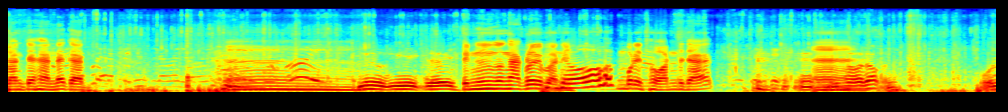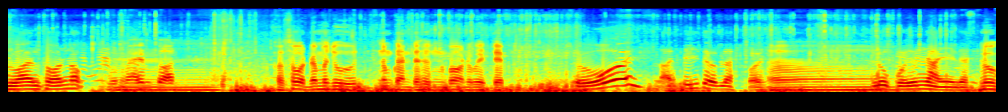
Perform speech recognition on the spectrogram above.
หลังจากหันแล้วก็ เอ่อนึกงีกเลยเป็นงือก็งักเลยบัดนี้โอ้บ่ได้ถอนไปจักเอ้ยอ่ามีมีเขาดอกวนวายมันทอนดอกบนว้ก่อนขอโทษนะมาอยู่น้ำกันแต่หึงบ่ด้วยเต็บโอ้ยหลายปีเติบเลยปล่อยเออลูกคนใหญ่เลยลูก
